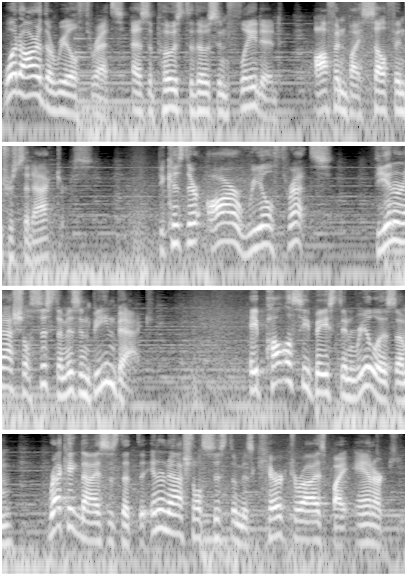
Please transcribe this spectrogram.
What are the real threats as opposed to those inflated, often by self interested actors? Because there are real threats. The international system isn't beanbag. A policy based in realism recognizes that the international system is characterized by anarchy,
